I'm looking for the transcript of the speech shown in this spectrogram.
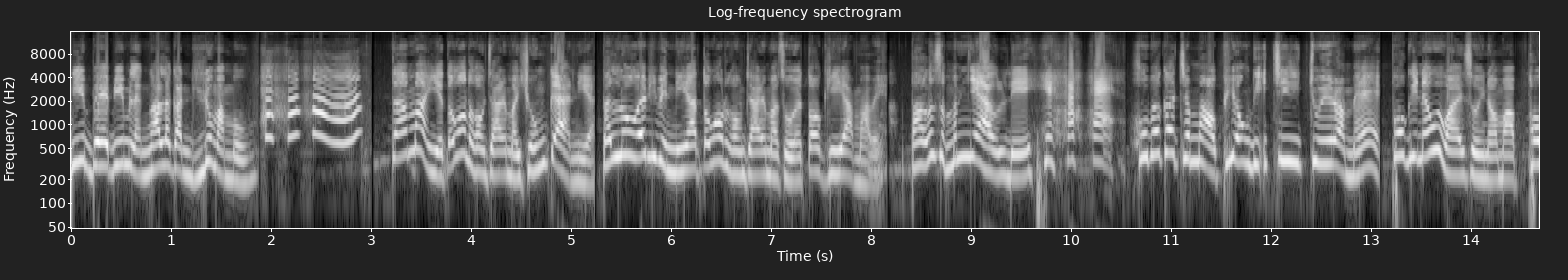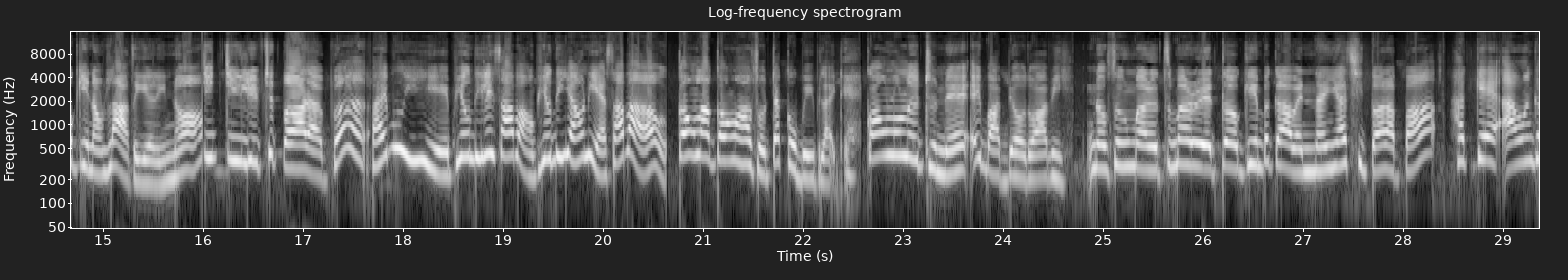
နင်းဘယ်ပြေးမလဲငါလက်ကနေလွတ်မှာမဟုတ် တမ်းမရဲ့သုံးအောင်တစ်ကောင်ကြားထဲမှာရုံးကန်နေရဘလို့ပဲဖြစ်ဖြစ်နေရသုံးအောင်တစ်ကောင်ကြားထဲမှာဆိုရင်တော့ကေးရမှာပဲဘာလို့ဆိုမမြောက်လေဟဲ့ဟဲ့ဟဲ့ဟိုဘက်ကကျမကိုဖယုံသီးအကြီးကျွေးရမယ်ဖော်ကင်နဲ့ဝင်သွားရဆိုရင်တော့မှဖော်ကင်အောင်လှသေးရလीနော်ကြီးကြီးလေးဖြစ်သွားတာဗတ်ဘိုက်ဘူးကြီးရေဖယုံသီးလေးစားပါအောင်ဖယုံသီးရောင်းနေရစားပါအောင်ကောင်းလားကောင်းလားဆိုတက်ကုတ်ပေးပလိုက်တယ်ကောင်းလို့လို့ထင်နေအိပ်ပါပျော်သွားပြီနောက်ဆုံးမှာတော့ကျမတို့ရဲ့တော့ကင်းဘက်ကပဲနိုင်ရချီသွားတာပါဟကဲအားလုံးက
